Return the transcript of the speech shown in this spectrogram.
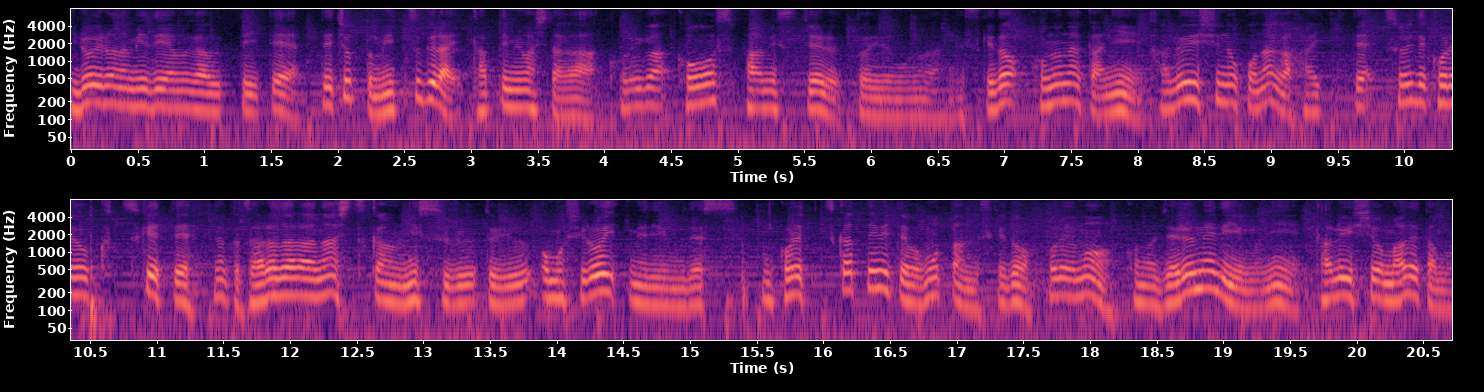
いろいろなミディアムが売っていてでちょっと3つぐらい買ってみましたがこれが coarse pumice gel というものなんですけどこの中に軽石の粉が入ってそれでこれをくっつけてなんかザラザラな質感にするという面白いメディウムです。これ使ってみて思ったんですけどこれもこのジェルメディウムに軽石を混ぜたもの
